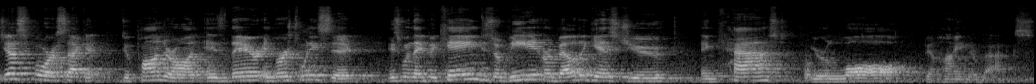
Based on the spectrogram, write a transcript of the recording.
just for a second to ponder on is there in verse 26 is when they became disobedient and rebelled against you and cast your law behind their backs.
